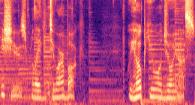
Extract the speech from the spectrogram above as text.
issues related to our book. We hope you will join us.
